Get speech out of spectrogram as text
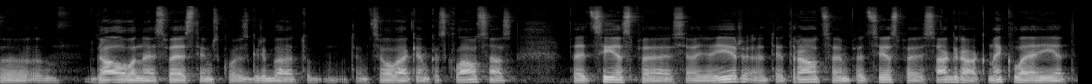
uh, galvenais vēstījums, ko es gribētu tiem cilvēkiem, kas klausās, pēc iespējas, ja, ja ir tie traucējumi, pēc iespējas agrāk meklējiet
